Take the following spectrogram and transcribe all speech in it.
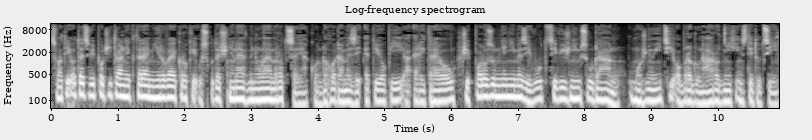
Svatý otec vypočítal některé mírové kroky uskutečněné v minulém roce, jako dohoda mezi Etiopií a Eritreou, či porozumění mezi vůdci v Jižním Súdánu, umožňující obrodu národních institucí.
